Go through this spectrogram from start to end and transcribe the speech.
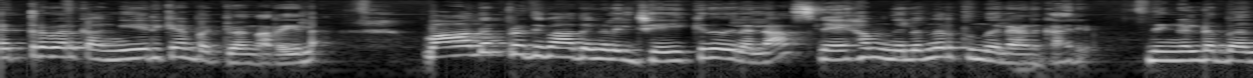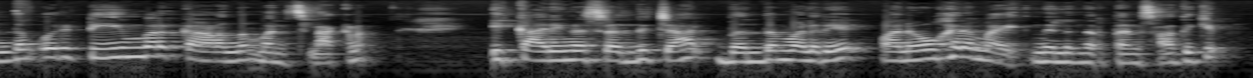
എത്ര പേർക്ക് അംഗീകരിക്കാൻ പറ്റുമെന്നറിയില്ല. വാദപ്രതിവാദങ്ങളിൽ ജയിക്കുന്നതിലല്ല സ്നേഹം നിലനിർത്തുന്നതിലാണ് കാര്യം. നിങ്ങളുടെ ബന്ധം ഒരു ടീം വർക്കാണെന്ന് മനസ്സിലാക്കണം. ഇക്കാര്യങ്ങൾ ശ്രദ്ധിച്ചാൽ ബന്ധം വളരെ മനോഹരമായി നിലനിർത്താൻ സാധിക്കും.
